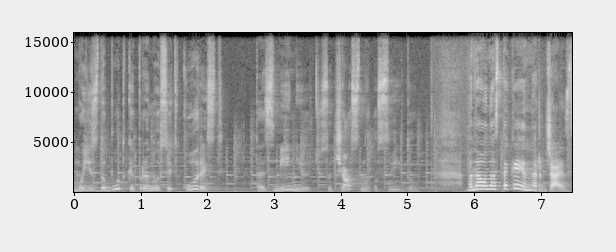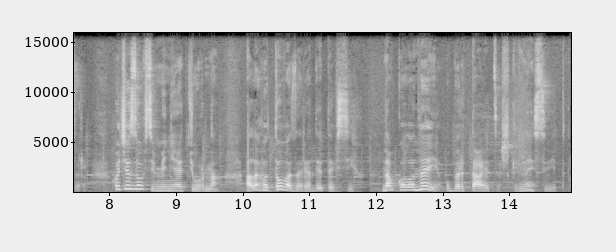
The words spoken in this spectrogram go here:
Мої здобутки приносять користь та змінюють сучасну освіту. Вона у нас такий енерджайзер, хоч і зовсім мініатюрна, але готова зарядити всіх. Навколо неї обертається шкільний світ.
